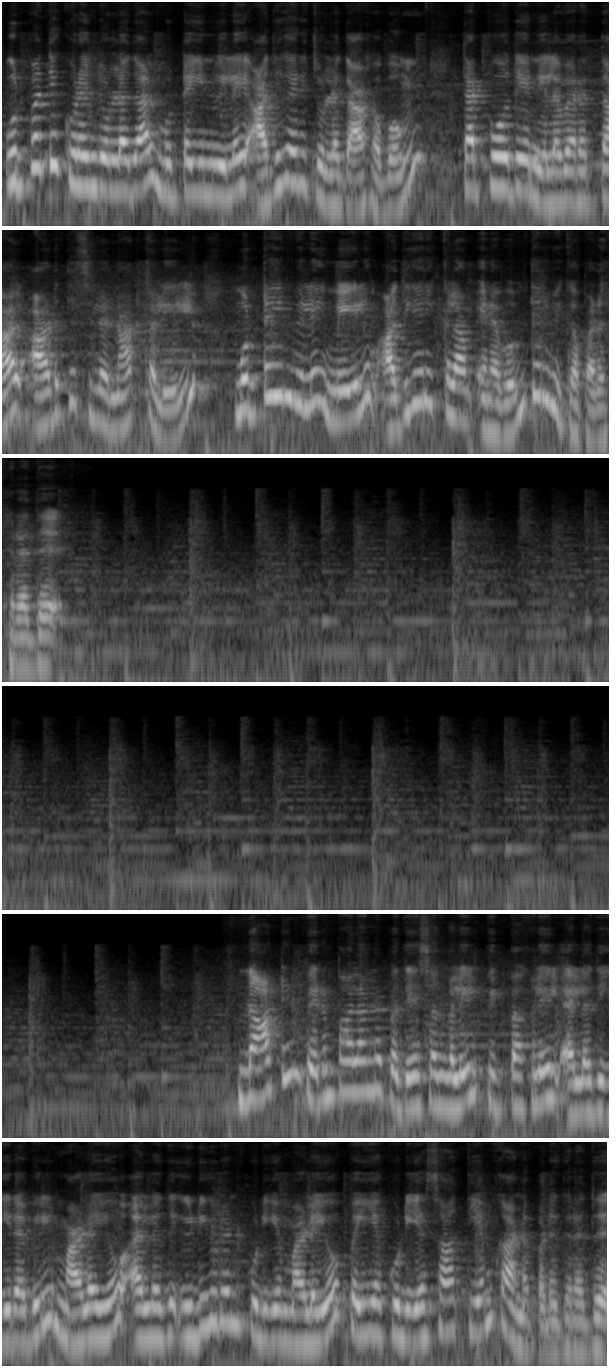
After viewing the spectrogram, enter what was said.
உற்பத்தி குறைந்துள்ளதால் முட்டையின் விலை அதிகரித்துள்ளதாகவும் தற்போதைய நிலவரத்தால் அடுத்த சில நாட்களில் முட்டையின் விலை மேலும் அதிகரிக்கலாம் எனவும் தெரிவிக்கப்படுகிறது. நாட்டின் பெரும்பாலான பிரதேசங்களில் பிற்பகலில் அல்லது இரவில் மழையோ அல்லது இடியுடன் கூடிய மழையோ பெய்யக்கூடிய சாத்தியம் காணப்படுகிறது.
